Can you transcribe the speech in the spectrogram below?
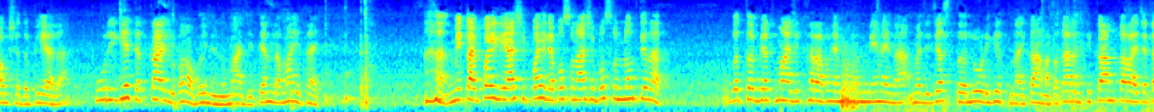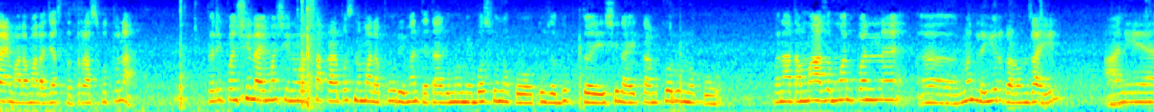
औषधं पियाला पुरी घेतात काळजी भाऊ बहिणीनं माझी त्यांना माहीत आहे. मी काय पहिली अशी पहिल्यापासून अशी बसून नव्हती राहत. उग तब्येत माझी खराब आहे म्हणून मी आहे ना म्हणजे जास्त लोड घेत नाही कामाचा कारण की काम करायच्या टायमाला मला जास्त त्रास होतो ना. तरी पण शिलाई मशीनवर सकाळपासून मला पुरी म्हणतात अगं मम्मी बसू नको तुझं दुखतंय शिलाई काम करू नको. पण आता माझं मन पण म्हणलं इरगाळून जाईल. आणि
